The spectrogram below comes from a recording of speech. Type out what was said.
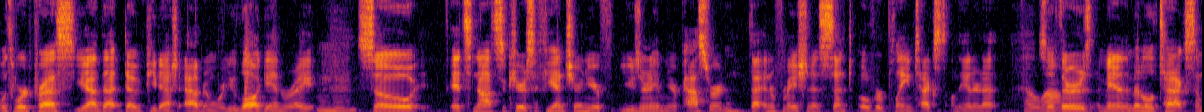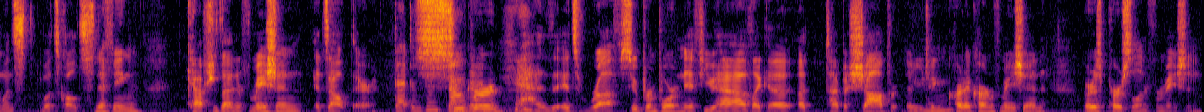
with WordPress, you have that wp-admin where you log in, right? Mm-hmm. So it's not secure. So if you enter in your username and your password, that information is sent over plain text on the internet. Oh, wow. So if there's a man in the middle attack, someone's what's called sniffing, captures that information, it's out there. that doesn't sound Super, good. yeah, it's rough. Super important if you have like a, a type of shop, or you're taking Mhm. credit card information or just personal information.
